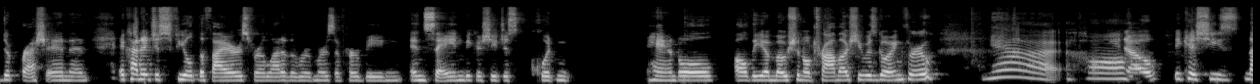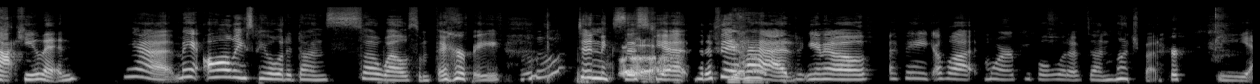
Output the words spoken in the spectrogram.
depression and it kind of just fueled the fires for a lot of the rumors of her being insane because she just couldn't handle all the emotional trauma she was going through, Yeah. Oh, you know, because she's not human. Yeah. Man, all these people would have done so well with some therapy. Mhm. Didn't exist Ugh. yet, but if it Yeah. had, you know, I think a lot more people would have done much better. Yeah.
